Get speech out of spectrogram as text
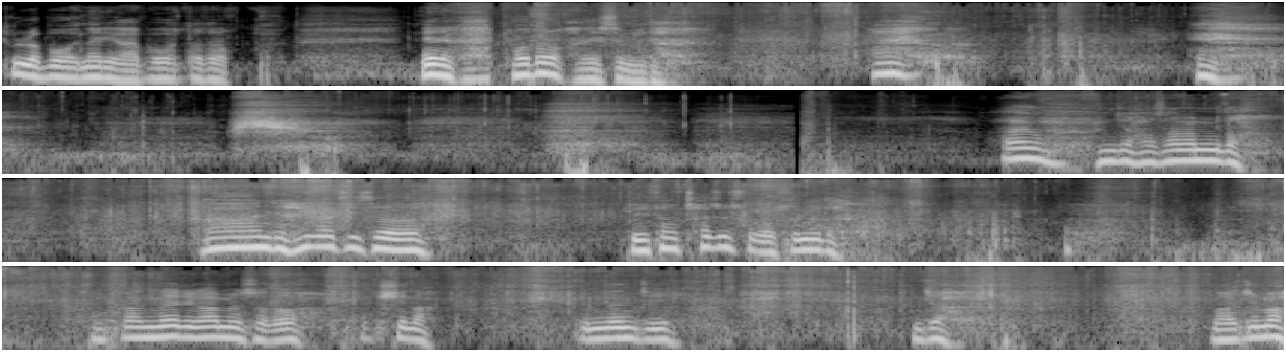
둘러보고 내려가 보도록 내려가 보도록 하겠습니다. 아휴 아이고 이제 하산합니다. 아 이제 해가 지서 더 이상 찾을 수가 없습니다. 잠깐 내려가면서도 혹시나 있는지 이제 마지막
